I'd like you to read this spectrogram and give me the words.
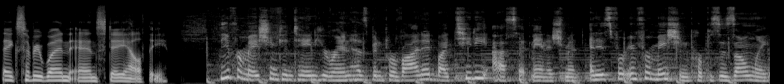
Thanks, everyone, and stay healthy. The information contained herein has been provided by TD Asset Management and is for information purposes only.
